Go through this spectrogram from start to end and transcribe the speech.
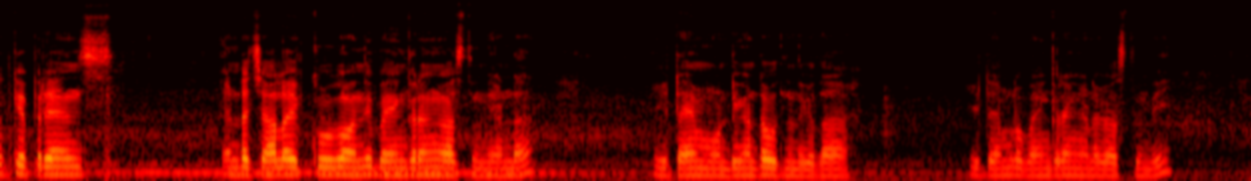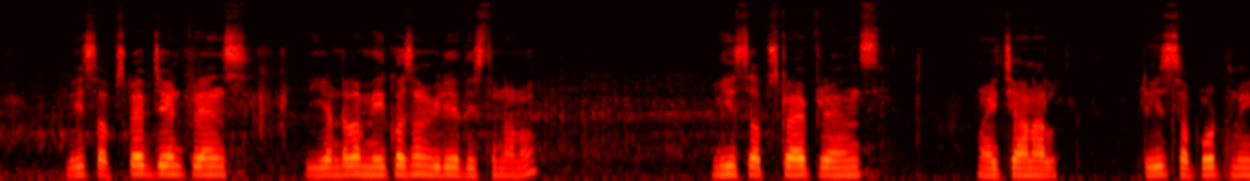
ఓకే ఫ్రెండ్స్ ఎండ చాలా ఎక్కువగా ఉంది భయంకరంగా వస్తుంది ఎండ. ఈ టైం ఒంటి గంట అవుతుంది కదా. ఈ టైంలో భయంకరంగా ఎండగా వస్తుంది ప్లీజ్ సబ్స్క్రైబ్ చేయండి ఫ్రెండ్స్. ఈ ఎండలో మీకోసం వీడియో తీస్తున్నాను. Please subscribe friends my channel. Please support మీ.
